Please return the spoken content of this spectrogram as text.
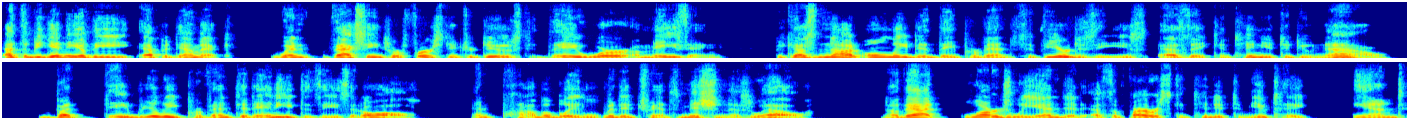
At the beginning of the epidemic, when vaccines were first introduced, they were amazing because not only did they prevent severe disease, as they continue to do now, but they really prevented any disease at all and probably limited transmission as well. Now, that largely ended as the virus continued to mutate, and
